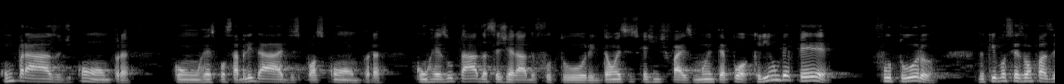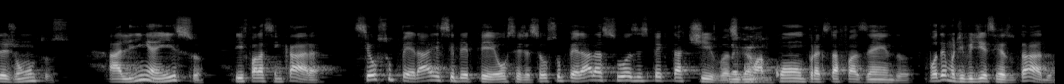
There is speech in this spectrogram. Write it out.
com prazo de compra, com responsabilidades pós-compra, com resultado a ser gerado futuro. Então, isso que a gente faz muito é, pô, cria um BP futuro do que vocês vão fazer juntos, alinha isso e fala assim, cara, se eu superar esse BP, ou seja, se eu superar as suas expectativas Legal. com a compra que está fazendo, podemos dividir esse resultado?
